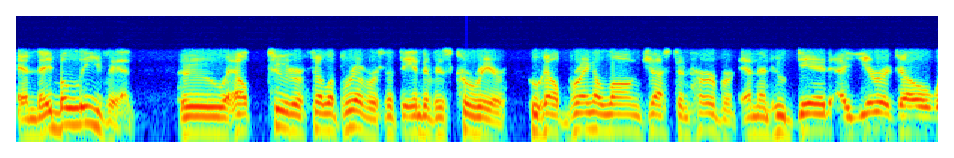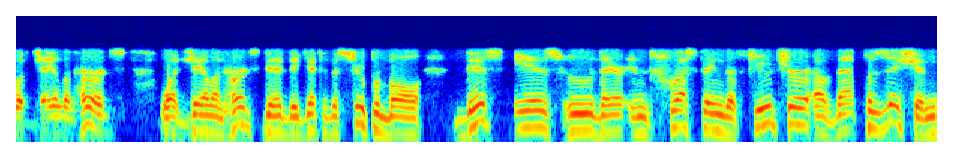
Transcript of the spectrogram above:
and they believe in who helped tutor Philip Rivers at the end of his career, who helped bring along Justin Herbert, and then who did a year ago with Jalen Hurts what Jalen Hurts did to get to the Super Bowl. This is who they're entrusting the future of that position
